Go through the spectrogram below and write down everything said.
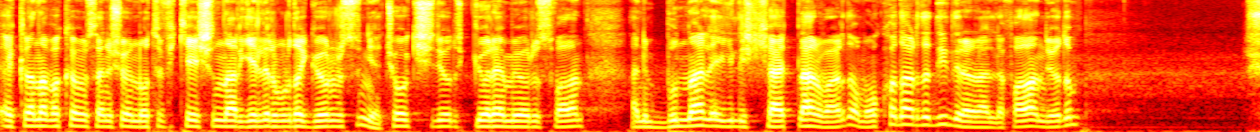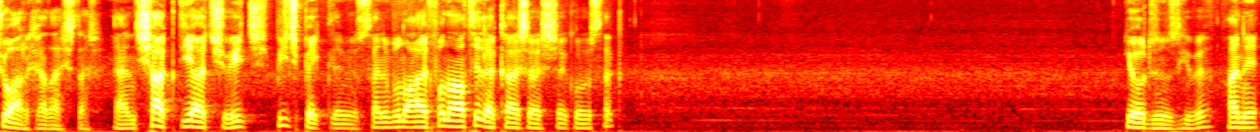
ekrana bakamıyorsun hani şöyle notification'lar gelir burada görürsün ya. Çoğu kişi diyorduk göremiyoruz falan. Hani bunlarla ilgili şikayetler vardı ama o kadar da değildir herhalde falan diyordum. Şu arkadaşlar. Yani şak diye açıyor. Hiç hiç beklemiyorsun. Hani bunu iPhone 6 ile karşılaşacak olursak. Gördüğünüz gibi. Hani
